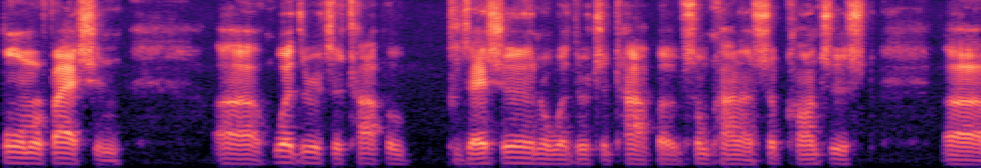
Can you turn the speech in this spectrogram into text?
form or fashion, uh, whether it's a type of possession or whether it's a type of some kind of subconscious uh,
